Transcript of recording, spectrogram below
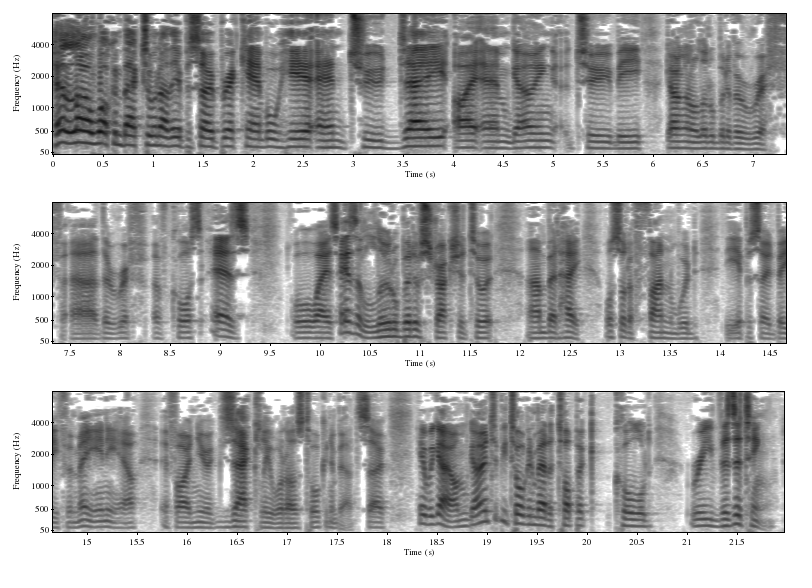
Hello and welcome back to another episode. Brett Campbell here, and today I am going to be going on a little bit of a riff. Uh, the riff, of course, as always, has a little bit of structure to it. Um, but hey, what sort of fun would the episode be for me, anyhow, if I knew exactly what I was talking about? So here we go. I'm going to be talking about a topic called revisiting.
